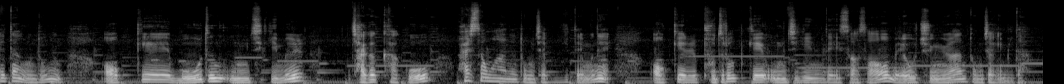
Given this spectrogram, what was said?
해당 운동은 어깨의 모든 움직임을 자극하고 활성화하는 동작이기 때문에 어깨를 부드럽게 움직이는 데 있어서 매우 중요한 동작입니다.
